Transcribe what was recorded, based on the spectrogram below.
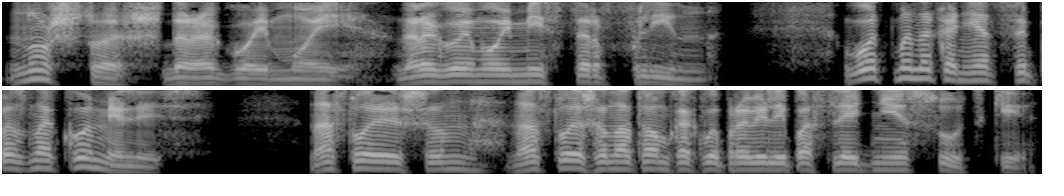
«Ну что ж, дорогой мой, дорогой мой мистер Флинн, вот мы, наконец, и познакомились. «Наслышан, наслышан о том, как вы провели последние сутки»,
